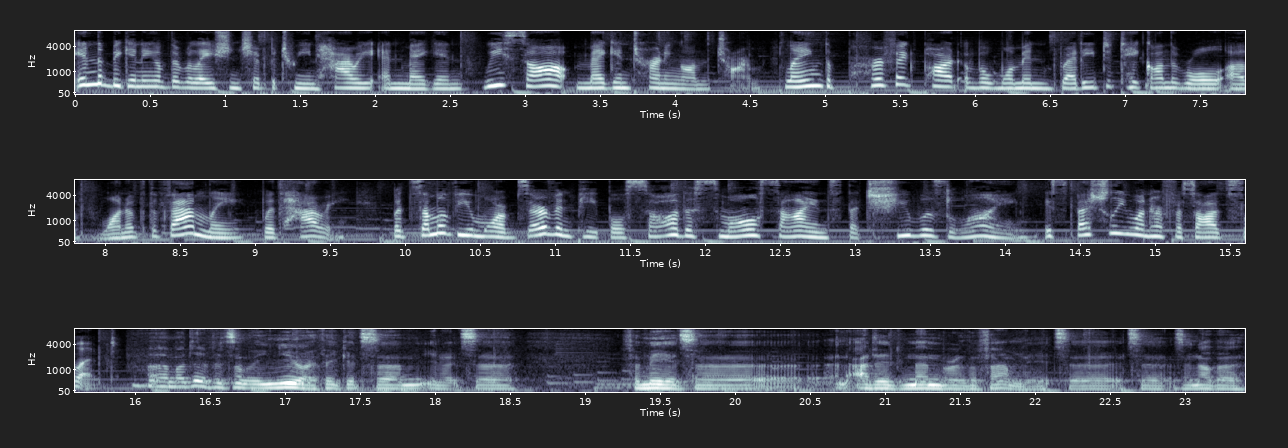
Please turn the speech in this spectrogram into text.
In the beginning of the relationship between Harry and Meghan, we saw Meghan turning on the charm, playing the perfect part of a woman ready to take on the role of one of the family with Harry. But some of you more observant people saw the small signs that she was lying, especially when her facade slipped. Um, I don't know if it's something new. I think it's um, you know it's a for me, it's a, an added member of the family. It's, a, it's, a, it's another,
